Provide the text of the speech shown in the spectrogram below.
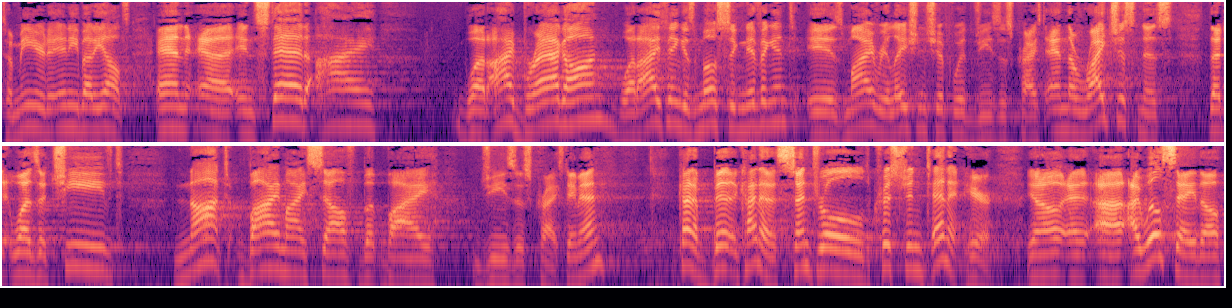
to me or to anybody else. And uh, instead, I, what I brag on, what I think is most significant, is my relationship with Jesus Christ and the righteousness that was achieved not by myself, but by Jesus Christ. Amen? Kind of kind of central Christian tenet here. You know, uh, I will say though,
